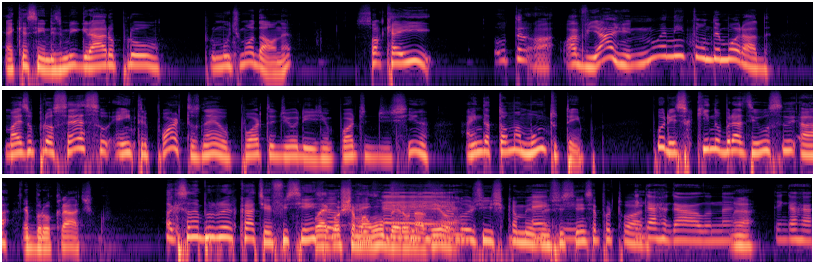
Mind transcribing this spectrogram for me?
é que assim, eles migraram pro, pro multimodal, né? Só que aí o a, a viagem não é nem tão demorada. Mas o processo entre portos, né? O porto de origem, o porto de destino, ainda toma muito tempo. Por isso que no Brasil a, É burocrático. a questão é burocrática, a eficiência. Não é igual chamar um Uber É, o navio? é logística mesmo, É eficiência Tem portuária. gargalo, né? É. Tem gargalo.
